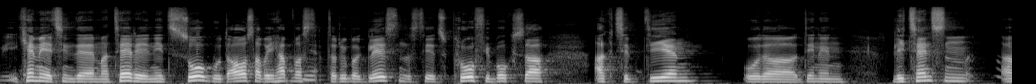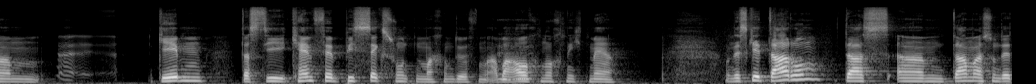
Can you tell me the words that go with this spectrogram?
ich kenne mich jetzt in der Materie nicht so gut aus, aber ich habe was ja. darüber gelesen, dass die jetzt Profiboxer akzeptieren oder denen Lizenzen ähm, geben, dass die Kämpfe bis sechs Runden machen dürfen, aber mhm. auch noch nicht mehr. Und es geht darum, dass ähm, damals, und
